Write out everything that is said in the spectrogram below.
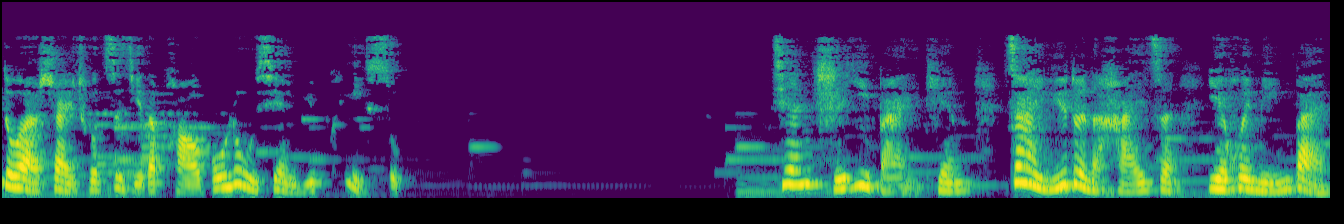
都要晒出自己的跑步路线与配速。坚持一百天，再愚钝的孩子也会明白，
